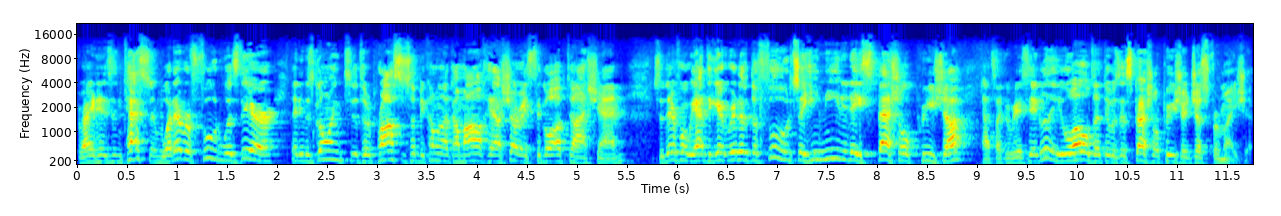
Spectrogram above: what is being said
right, his intestine, whatever food was there, that he was going to, through the process of becoming like a malach hasharis to go up to Hashem. So therefore, we had to get rid of the food. So he needed a special prisha. That's like Rabbi Yossi Glili, who holds that there was a special prisha just for Moshe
